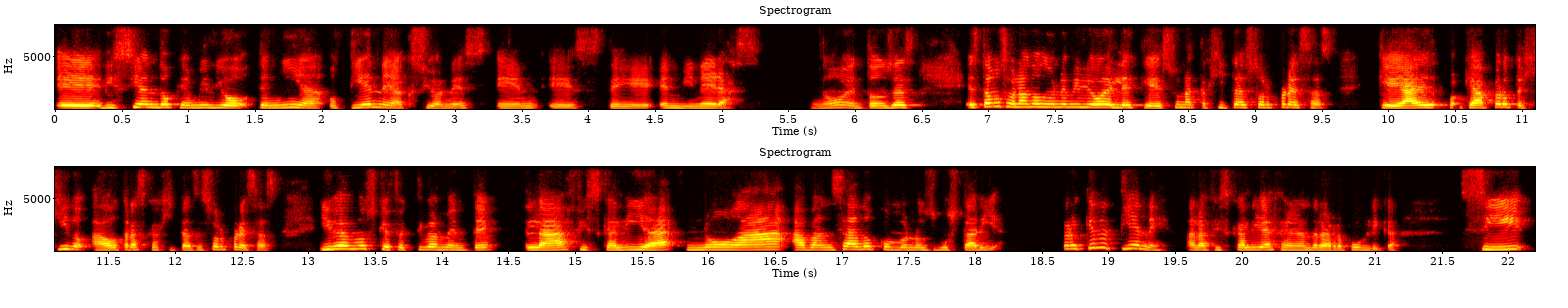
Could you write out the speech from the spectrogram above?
eh, diciendo que Emilio tenía o tiene acciones en, este, en mineras, ¿no? Entonces, estamos hablando de un Emilio L, que es una cajita de sorpresas que ha, que ha protegido a otras cajitas de sorpresas y vemos que efectivamente la fiscalía no ha avanzado como nos gustaría. Pero ¿qué detiene a la Fiscalía General de la República? Si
